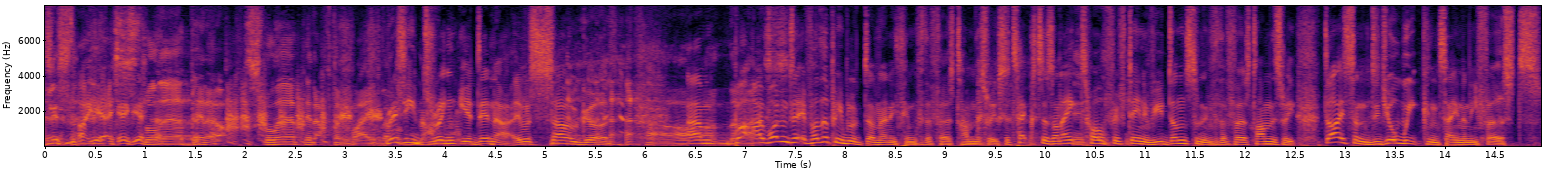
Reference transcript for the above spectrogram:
just like, yeah, yeah, yeah. Slurp it up, slurp it off the plate. Basically, drink your dinner. It was so good. um, But I wonder if other people have done anything for the first time this week. So text us on 8 12 15. Have you done something for the first time this week? Dyson, did your week contain any firsts?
